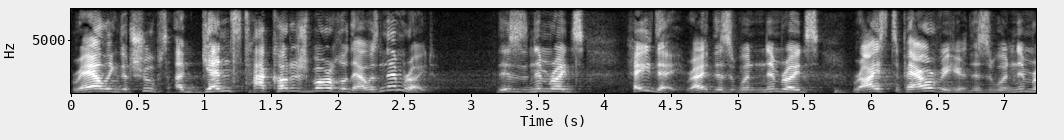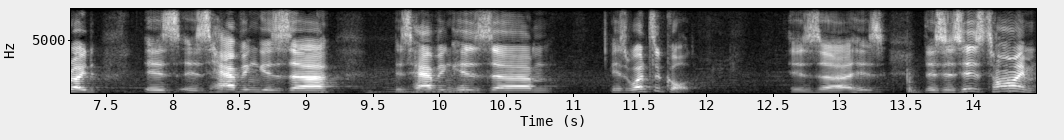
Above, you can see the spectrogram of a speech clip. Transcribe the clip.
rallying the troops against Hakadosh Baruch Hu? That was Nimrod. This is Nimrod's heyday, right? This is when Nimrod's rise to power over here. This is when Nimrod is is having his uh, is having his um, his what's it called? His uh, his this is his time.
